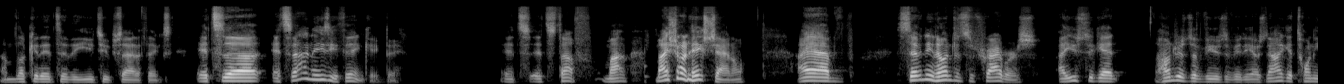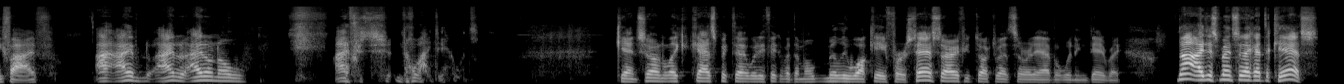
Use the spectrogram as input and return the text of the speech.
I'm looking into the YouTube side of things. It's uh it's not an easy thing, King Day. It's it's tough. My my Sean Higgs channel, I have 1700 subscribers. I used to get hundreds of views of videos. Now I get 25. I I have I don't, I don't know. I have no idea what's. Again, Sean, like that. What do you think about the Milwaukee first half? Sorry if you talked about it already. I have a winning day, right? No, I just mentioned I got the Cavs.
